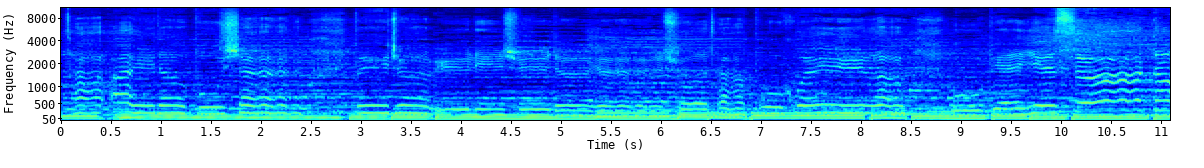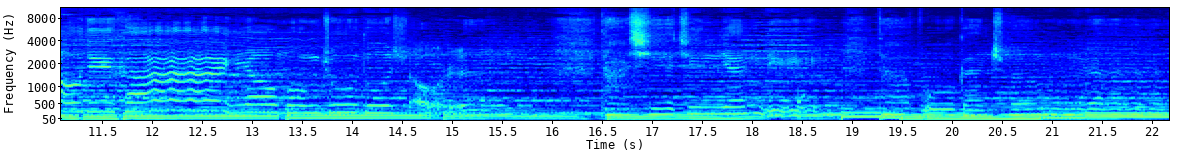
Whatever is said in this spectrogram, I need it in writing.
他爱的不深，被这雨淋湿的人说他不会冷。无边夜色到底还要蒙住多少人？他写进眼里，他不敢承认。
